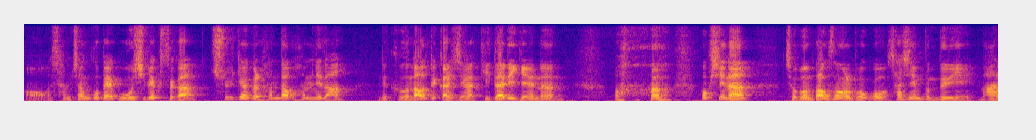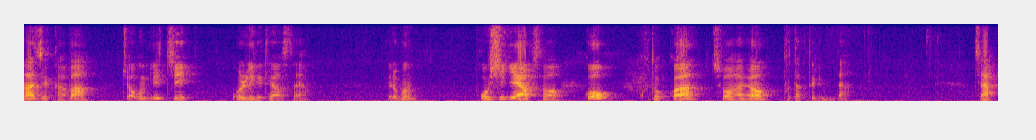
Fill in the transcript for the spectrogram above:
어, 3950X가 출격을 한다고 합니다. 근데 그거 나올 때까지 제가 기다리기에는 어, 혹시나 저번 방송을 보고 사신 분들이 많아질까봐 조금 일찍 올리게 되었어요. 여러분 보시기에 앞서 꼭 구독과 좋아요 부탁드립니다. 자,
